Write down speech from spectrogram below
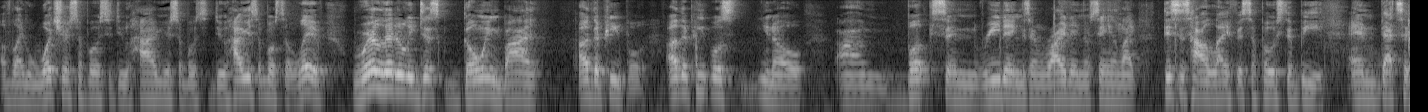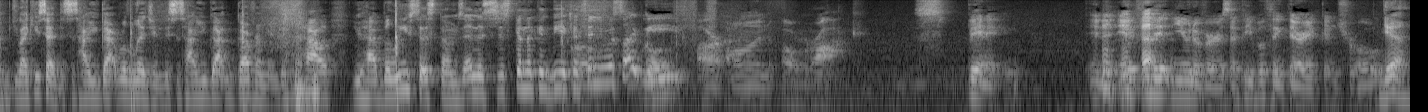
of like what you're supposed to do how you're supposed to do how you're supposed to live. We're literally just going by other people. Other people's you know um, books and readings and writing of saying like this is how life is supposed to be. And that's a, like you said this is how you got religion. This is how you got government. This is how you have belief systems. And it's just gonna be a continuous cycle. We are on a rock, spinning in an infinite universe, and people think they're in control. yeah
